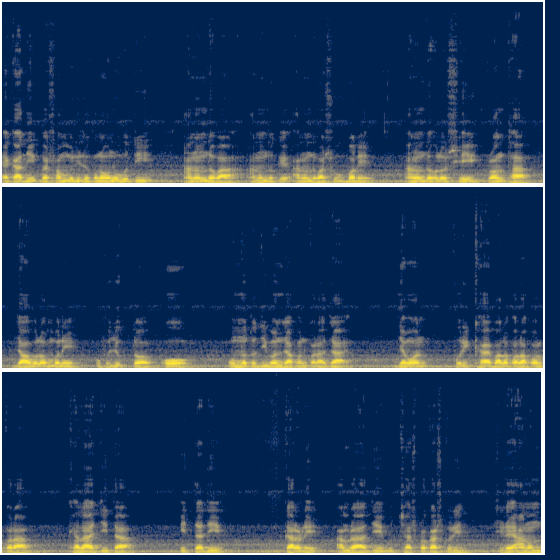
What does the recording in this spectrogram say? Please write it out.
একাধিক বা সম্মিলিত কোনো অনুভূতি, আনন্দ বা আনন্দকে, আনন্দ বা সুখ বলে। আনন্দ হলো সেই পন্থা যা অবলম্বনে উপযুক্ত ও উন্নত জীবনযাপন করা যায়। যেমন পরীক্ষায় ভালো ফলাফল করা, খেলায় জিতা ইত্যাদি কারণে আমরা যে উচ্ছ্বাস প্রকাশ করি, সেটাই আনন্দ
